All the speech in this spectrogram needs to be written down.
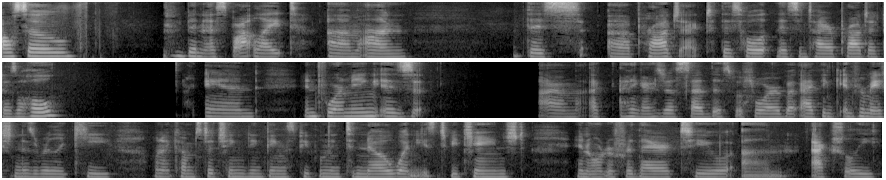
also been a spotlight um, on this uh, project, this whole this entire project as a whole, and informing is um, I, I think I just said this before, but I think information is really key when it comes to changing things. People need to know what needs to be changed in order for there to um, actually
